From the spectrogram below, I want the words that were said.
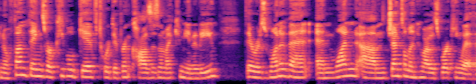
you know fun things where people give toward different causes in my community there was one event and one um, gentleman who I was working with,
